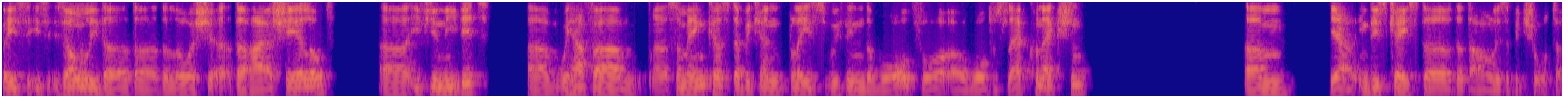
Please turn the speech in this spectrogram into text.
base is, is only the the, the lower the higher shear load. Uh, if you need it, uh, we have um, uh, some anchors that we can place within the wall for a wall to slab connection. Um, yeah, in this case, the the dowel is a bit shorter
